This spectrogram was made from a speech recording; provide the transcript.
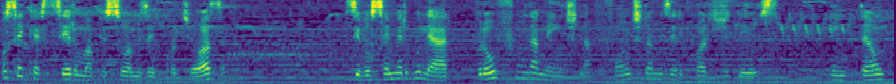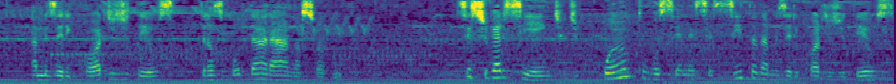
Você quer ser uma pessoa misericordiosa? Se você mergulhar profundamente na fonte da misericórdia de Deus, então a misericórdia de Deus transbordará na sua vida. Se estiver ciente de quanto você necessita da misericórdia de Deus,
